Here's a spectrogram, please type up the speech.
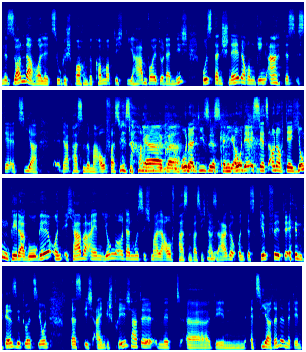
eine Sonderrolle zugesprochen bekommen, ob ich die haben wollte oder nicht, wo es dann schnell darum ging, ah, das ist der Erzieher. Da passen wir mal auf, was wir sagen. Ja, klar. Oder Gut, dieses, oh, der ist jetzt auch noch der Jungenpädagoge und ich habe einen Jungen, oh, dann muss ich mal aufpassen, was ich da Mhm. sage. Und das gipfelte in der Situation, dass ich ein Gespräch hatte mit äh, den Erzieherinnen, mit den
